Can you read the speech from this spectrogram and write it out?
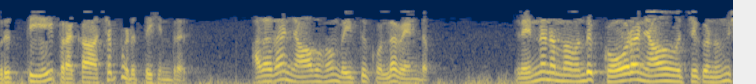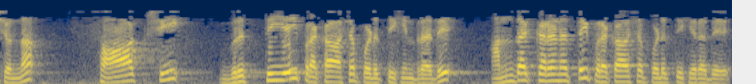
விற்த்தியை பிரகாசப்படுத்துகின்றது. அதை தான் ஞாபகம் வைத்துக் கொள்ள வேண்டும். என்ன நம்ம வந்து கோர ஞாபகம் வச்சுக்கணும்னு சொன்னா சாட்சி விற்த்தியை பிரகாசப்படுத்துகின்றது அந்த கரணத்தை பிரகாசப்படுத்துகிறது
